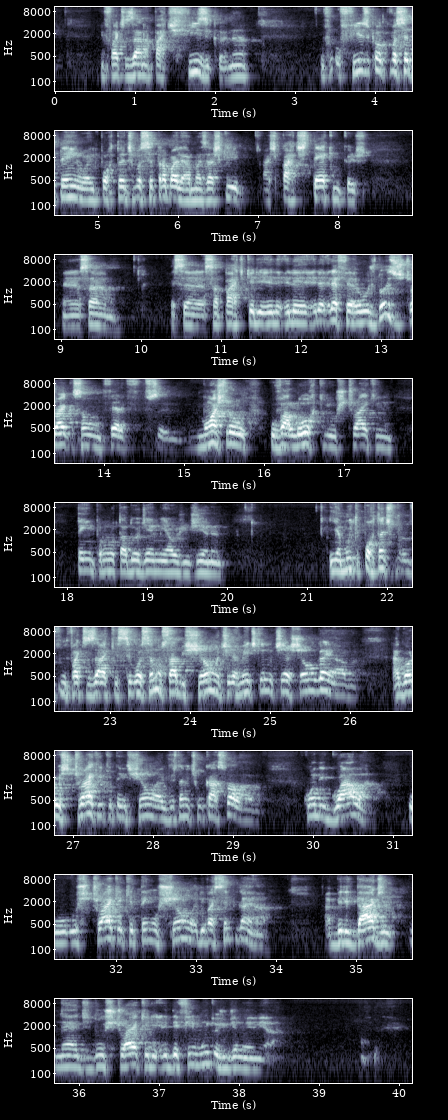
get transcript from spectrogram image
enfatizar na parte física, né? O físico é o que você tem, é importante você trabalhar, mas acho que as partes técnicas, é, essa, essa, essa parte que ele, ele, ele, ele, é fera. Os dois strikers são fera, mostram o, o valor que o striking tem para um lutador de MMA hoje em dia, né? E é muito importante enfatizar que se você não sabe chão, antigamente quem não tinha chão não ganhava. Agora o strike que tem chão é justamente o que o Cássio falava. Quando iguala, o, o striker que tem o chão, ele vai sempre ganhar. A habilidade né, de, do strike, ele, ele define muito hoje em dia no MMA.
